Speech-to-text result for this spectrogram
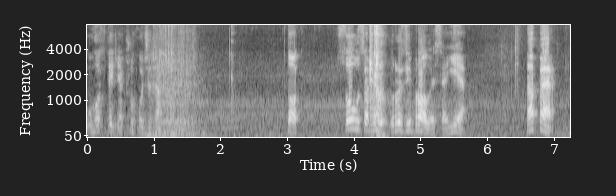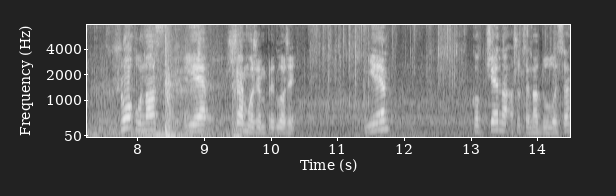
угостити, якщо хочете. Так. З Соусами розібралися. Є. Тепер, що у нас є? Ще можемо предложити. Є. Копчена, а що це надулося?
